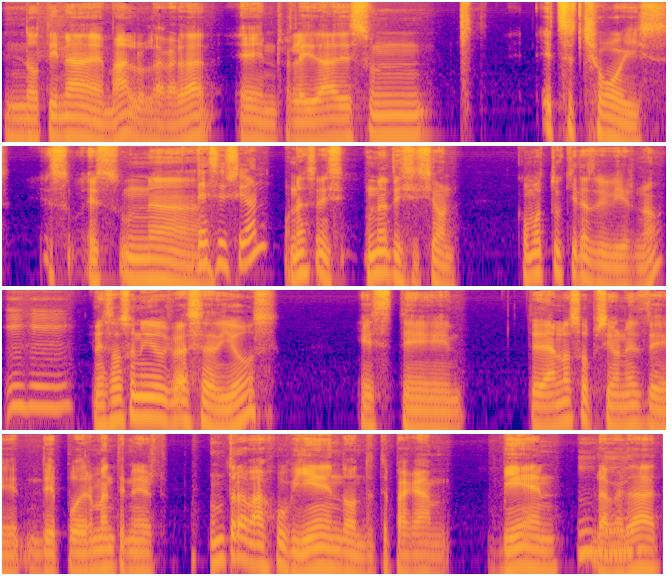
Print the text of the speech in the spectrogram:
No tiene nada de malo, la verdad. En realidad es un... It's a choice. Es, es una, ¿Decisión? una, una decisión. Cómo tú quieras vivir, ¿no? En Estados Unidos, gracias a Dios, este, te dan las opciones de, de poder mantener un trabajo bien, donde te pagan bien, la verdad.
